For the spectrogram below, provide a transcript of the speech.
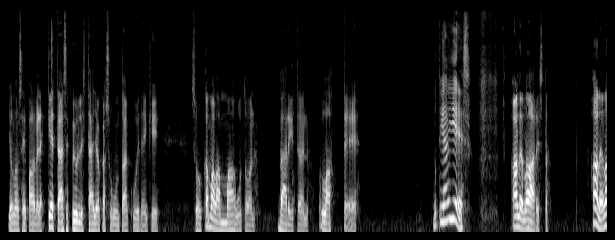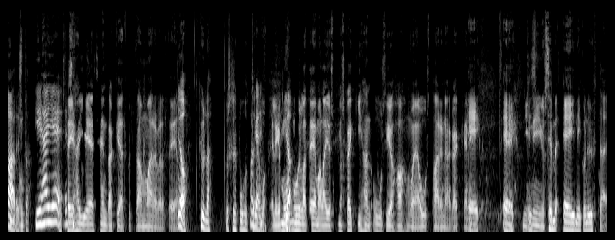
jolloin se ei palvele ketään, se pyllistää joka suuntaan kuitenkin. Se on kamalan mauton, väritön, lattee. Mutta ihan jees. Ale Laarista. Ale Laarista. Ihan jees. Se ihan jees sen takia, että kun tämä on Marvel-teema. Joo, kyllä, koska se puhuttelee. Okei. mua. Eli mu- Ja- muilla teemalla, jos jos kaikki ihan uusia hahmoja, uusi tarina ja kaikkea, niin Ei, ei. Niin- siis niin just. se ei niin kuin yhtään,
